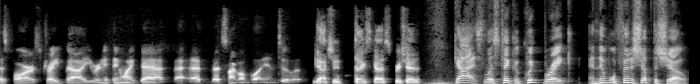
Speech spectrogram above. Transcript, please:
as far as trade value or anything like that. That, that that's not going to play into it. Gotcha. Thanks, guys. Appreciate it. Guys, let's take a quick break and then we'll finish up the show.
